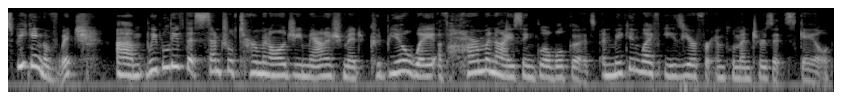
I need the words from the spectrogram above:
Speaking of which, um, we believe that central terminology management could be a way of harmonizing global goods and making life easier for implementers at scale.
